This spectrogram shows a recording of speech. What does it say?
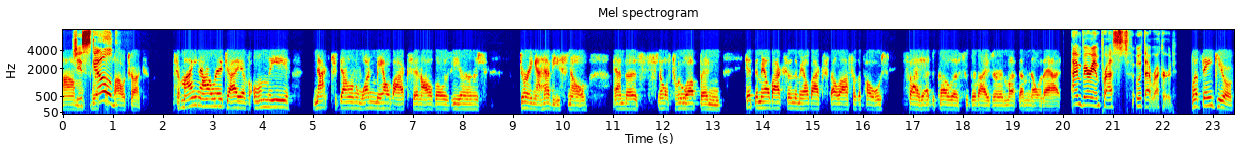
Um, She's with skilled. the plow truck. To my knowledge, I have only knocked down one mailbox in all those years during a heavy snow, and the snow flew up and hit the mailbox, and the mailbox fell off of the post. So I had to call the supervisor and let them know that. I'm very impressed with that record. Well, thank you.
